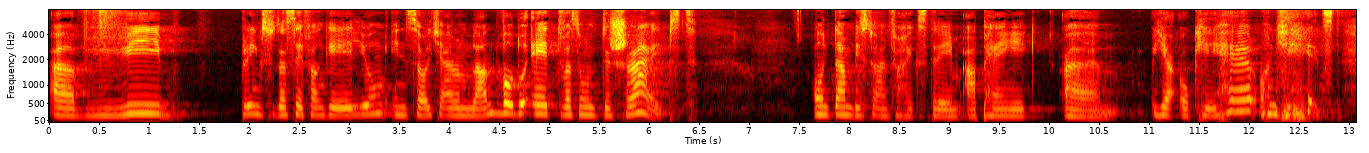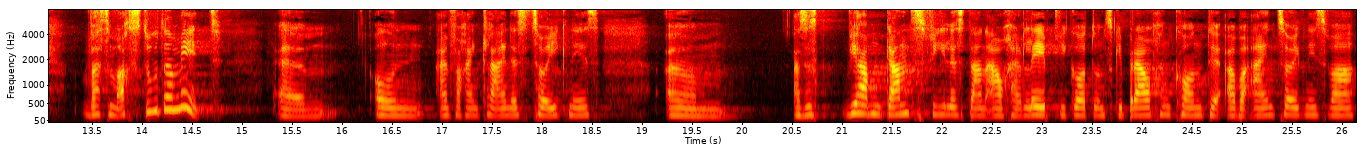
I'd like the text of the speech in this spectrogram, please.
Äh, wie bringst du das Evangelium in solch einem Land, wo du etwas unterschreibst? Und dann bist du einfach extrem abhängig. Ähm, ja, okay, Herr, und jetzt, was machst du damit? Ähm, und einfach ein kleines Zeugnis. Ähm, also es, wir haben ganz vieles dann auch erlebt, wie Gott uns gebrauchen konnte, aber ein Zeugnis war,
